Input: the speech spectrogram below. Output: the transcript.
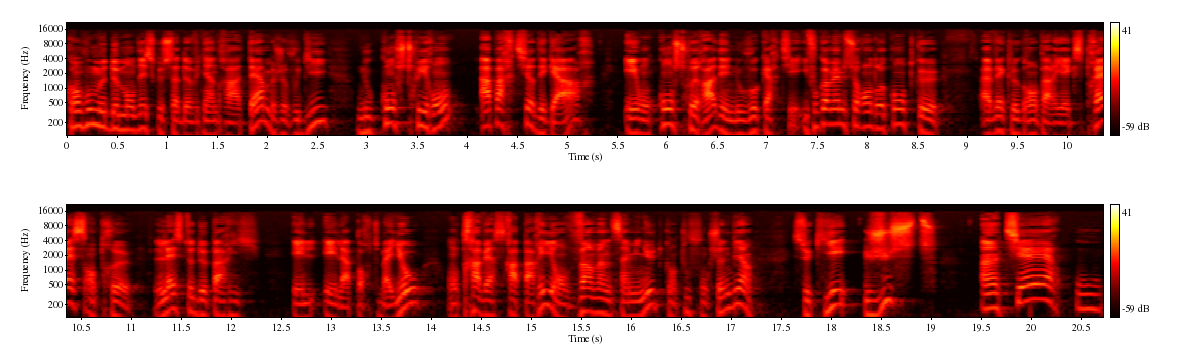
quand vous me demandez ce que ça deviendra à terme, je vous dis, nous construirons à partir des gares et on construira des nouveaux quartiers. Il faut quand même se rendre compte que avec le Grand Paris Express, entre l'est de Paris et, la porte Maillot, on traversera Paris en 20-25 minutes quand tout fonctionne bien. Ce qui est juste un tiers ou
